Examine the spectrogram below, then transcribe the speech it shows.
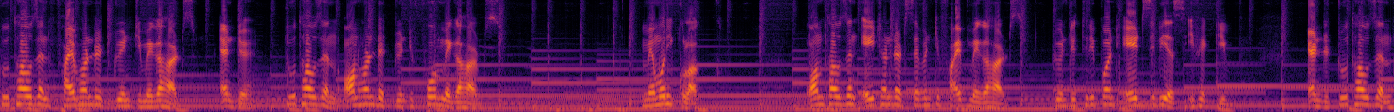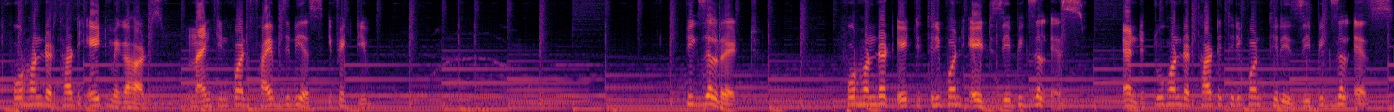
2520 MHz and 2124 MHz. Memory clock 1875 MHz, 23.8 GBs effective, and 2438 MHz, 19.5 GBs effective. Pixel rate 483.8 Z pixel S and 233.3 Z pixel S.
